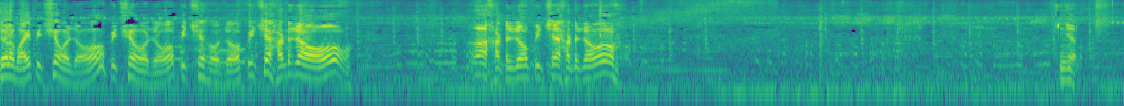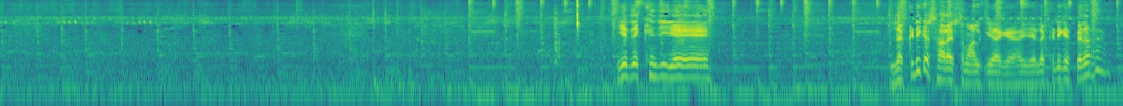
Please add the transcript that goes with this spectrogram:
चलो भाई पीछे हो जाओ पीछे हो जाओ पीछे हो जाओ पीछे हट जाओ। आ, हट जाओ पीछे हट जाओ। चलो। ये देखें जी ये लकड़ी का सारा इस्तेमाल किया गया है ये लकड़ी के पिलर हैं।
